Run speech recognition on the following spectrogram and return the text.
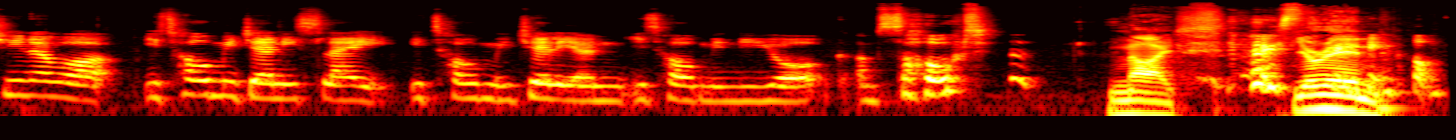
Do you know what? You told me Jenny Slate. You told me Gillian. You told me New York. I'm sold. Nice. You're in. nom-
